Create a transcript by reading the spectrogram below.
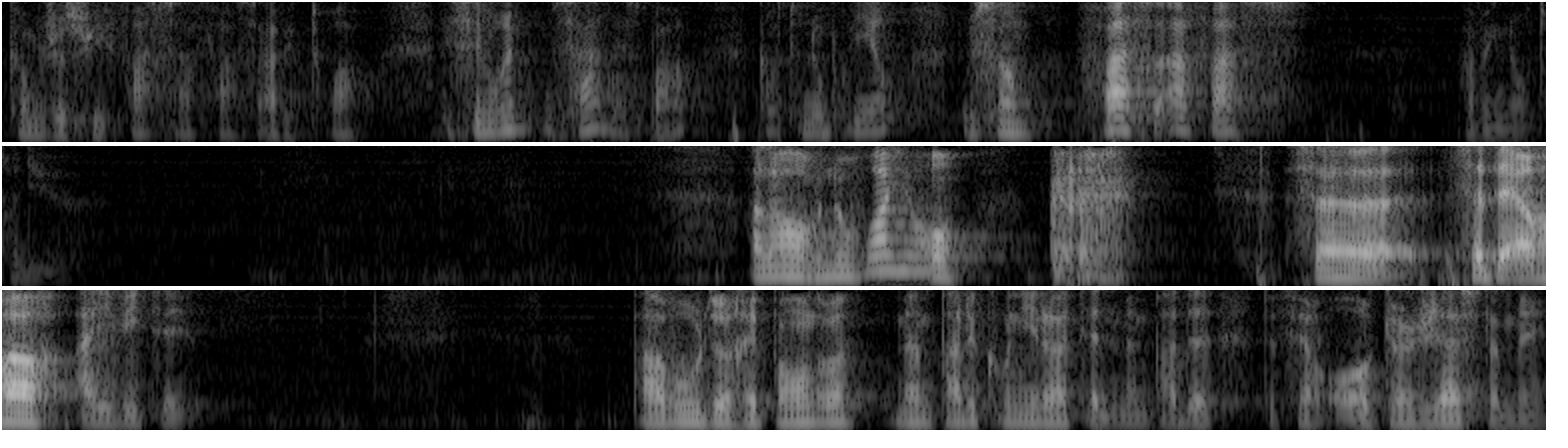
comme je suis face à face avec toi. Et c'est vraiment ça, n'est-ce pas? Quand nous prions, nous sommes face à face avec notre Dieu. Alors, nous voyons cette erreur à éviter. Pas vous de répondre, même pas de cogner la tête, même pas de, faire aucun geste, mais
